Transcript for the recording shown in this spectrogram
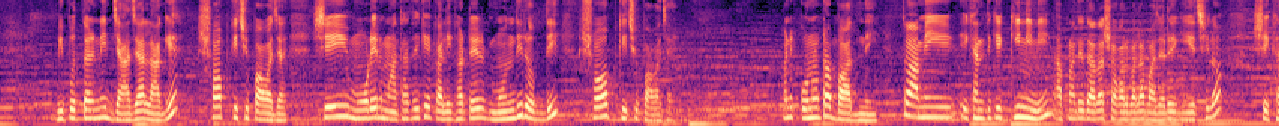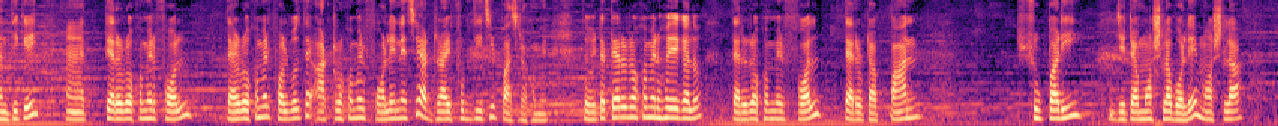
বিপত্তারিণী যা যা লাগে সব কিছু পাওয়া যায়। সেই মোড়ের মাথা থেকে কালীঘাটের মন্দির অবধি সব কিছু পাওয়া যায়। মানে কোনোটা বাদ নেই। তো আমি এখান থেকে কিনিনি। আপনাদের দাদা সকালবেলা বাজারে গিয়েছিল। সেখান থেকেই তেরো রকমের ফল তেরো রকমের ফল বলতে আট রকমের ফল এনেছে আর ড্রাই ফ্রুট দিয়েছি পাঁচ রকমের। তো এটা তেরো রকমের হয়ে গেল। তেরো রকমের ফল, তেরোটা পান, সুপারি, যেটা মশলা বলে, মশলা,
